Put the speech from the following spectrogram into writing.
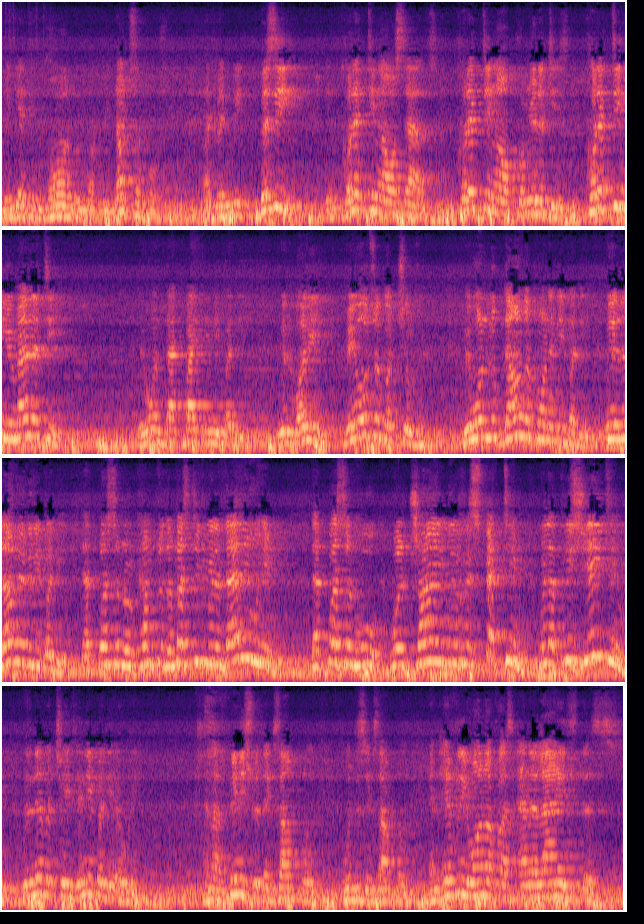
we get involved in what we're not supposed to. But when we're busy in correcting ourselves, correcting our communities, correcting humanity, we won't backbite anybody. We'll worry. We also got children. We won't look down upon anybody. We'll love everybody. That person will come to the masjid, we'll value him. That person who will try, we'll respect him, we'll appreciate him, we'll never chase anybody away. And I'll finish with example, with this example. And every one of us analyze this.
